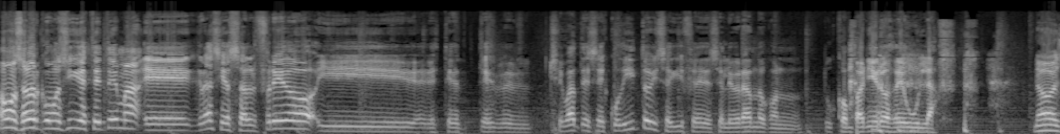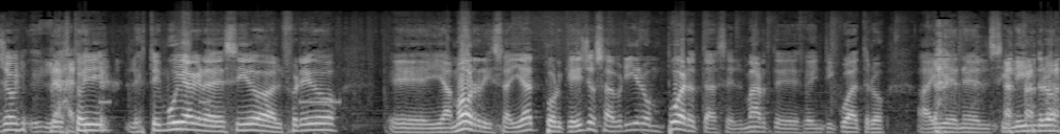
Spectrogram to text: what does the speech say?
Vamos a ver cómo sigue este tema. Eh, gracias, Alfredo. Y este, llevate ese escudito y seguí celebrando con tus compañeros de ULA. No, yo le estoy, le estoy muy agradecido a Alfredo eh, y a Morris Ayat porque ellos abrieron puertas el martes 24 ahí en el cilindro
